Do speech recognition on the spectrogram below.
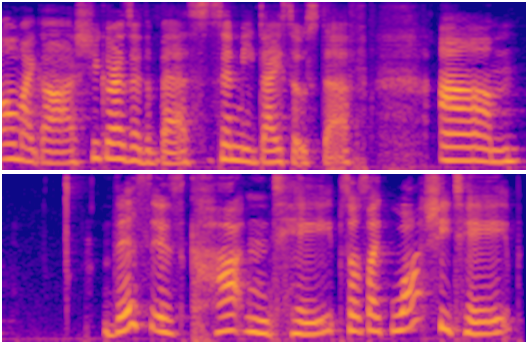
oh my gosh, you guys are the best. Send me Daiso stuff. Um, this is cotton tape. So it's like washi tape.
